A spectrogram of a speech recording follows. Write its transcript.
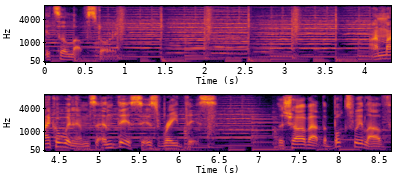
it's a love story. I'm Michael Williams, and this is Read This, the show about the books we love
